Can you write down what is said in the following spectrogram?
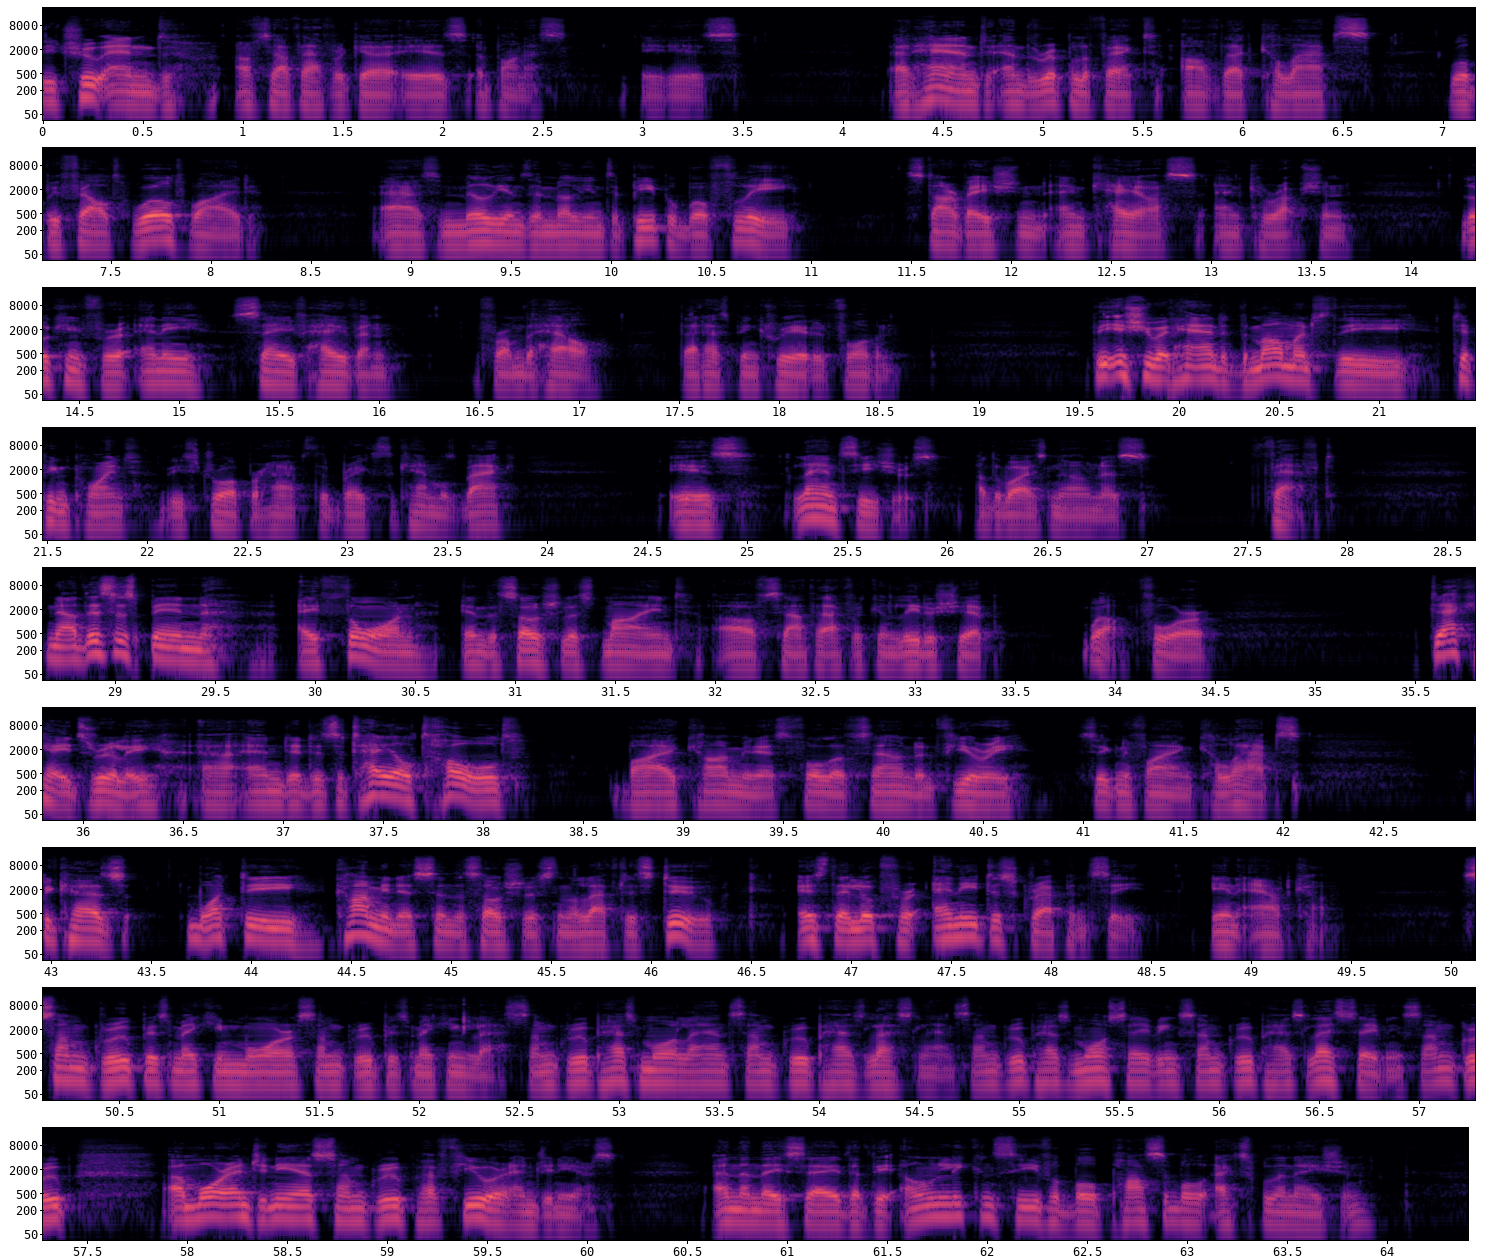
The true end of South Africa is upon us. It is at hand, and the ripple effect of that collapse will be felt worldwide as millions and millions of people will flee starvation and chaos and corruption, looking for any safe haven from the hell that has been created for them. The issue at hand at the moment, the tipping point, the straw perhaps that breaks the camel's back, is land seizures, otherwise known as theft. Now, this has been a thorn in the socialist mind of South African leadership, well, for decades really, uh, and it is a tale told by communists full of sound and fury, signifying collapse. Because what the communists and the socialists and the leftists do is they look for any discrepancy in outcome. Some group is making more, some group is making less. Some group has more land, some group has less land. Some group has more savings, some group has less savings. Some group are more engineers, some group have fewer engineers. And then they say that the only conceivable possible explanation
